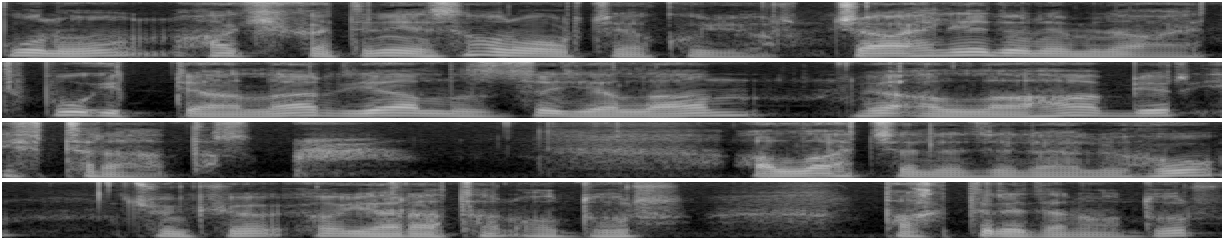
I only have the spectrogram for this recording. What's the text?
Bunun hakikati neyse onu ortaya koyuyor. Cahiliye dönemine ait bu iddialar yalnızca yalan ve Allah'a bir iftiradır. Allah Celle Celaluhu çünkü o yaratan odur, takdir eden odur.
